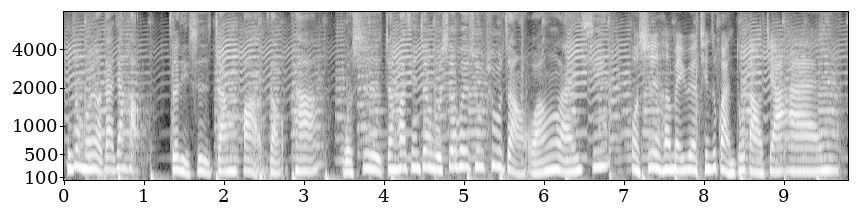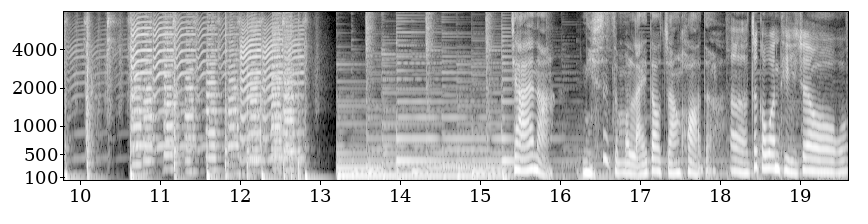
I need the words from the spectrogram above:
听众朋友，大家好，这里是彰化早咖，我是彰化县政府社会处处长王兰心，我是和美月亲子馆督导佳安。佳安啊，你是怎么来到彰化的？呃，这个问题就。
